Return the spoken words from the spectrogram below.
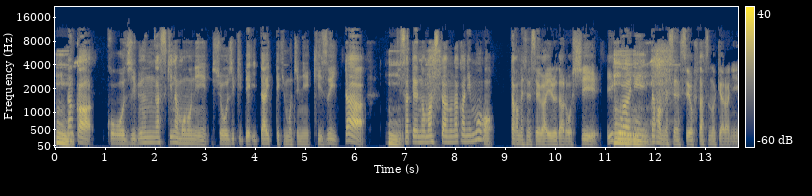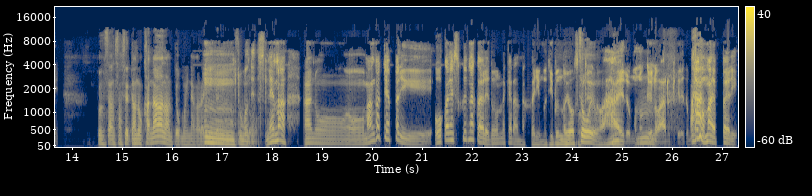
うん。なんか、こう、自分が好きなものに正直でいたいって気持ちに気づいた、うん。喫茶店のマスターの中にも、高め先生がいるだろうし、いい具合に高め先生を二つのキャラに分散させたのかななんて思いながらう読んそうですね。まあ、あのー漫画ってやっぱり、多かれ少なかれどんなキャラの中にも自分の要素というのは入るものというのはあるけれども、うんでもまあやっぱり、うん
